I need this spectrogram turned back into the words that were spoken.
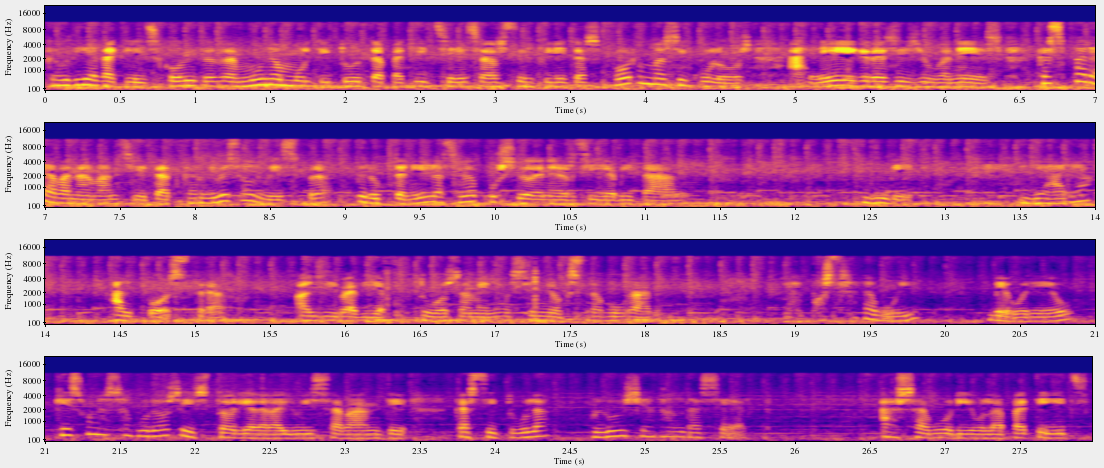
gaudia d'aquells contes amb una multitud de petits éssers d'infinites formes i colors, alegres i juganers, que esperaven amb ansietat que arribés el vespre per obtenir la seva porció d'energia vital. Bé, i ara el postre, els hi va dir afectuosament el senyor extravagant. I el postre d'avui veureu que és una saborosa història de la Lluís Savante que es titula Pluja del desert. Assaboriu-la, petits,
